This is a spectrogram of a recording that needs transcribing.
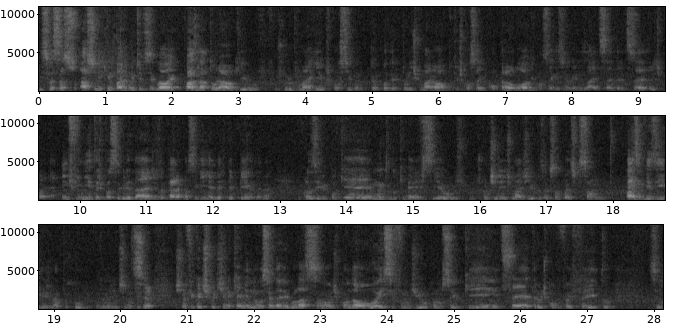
E se você assume que um país muito desigual é quase natural que os, os, grupos mais ricos consigam ter um poder político maior, porque eles conseguem comprar o lobby, conseguem se organizar, etc, etc. Tipo, é infinitas possibilidades do cara conseguir reverter perda, né? Inclusive porque muito do que beneficia os, os contingentes mais ricos é são coisas que são quase invisíveis né, para o público. Né? A, gente não fica, a gente não fica discutindo aqui a minúcia da regulação, de quando a Oi se fundiu com não sei o que, etc., ou de como foi feito. Assim,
